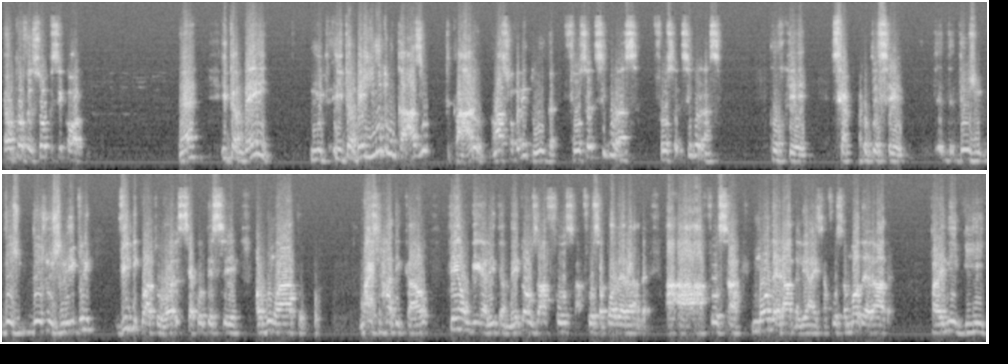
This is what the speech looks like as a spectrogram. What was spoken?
É um professor psicólogo. Né? E também, e também, em último caso, claro, não há sombra de dúvida, força de segurança. Força de segurança. Porque se acontecer, Deus, Deus, Deus nos livre, 24 horas, se acontecer algum ato mais radical, tem alguém ali também para usar a força, a força moderada, a, a, a, força moderada, aliás, a força moderada, para inibir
